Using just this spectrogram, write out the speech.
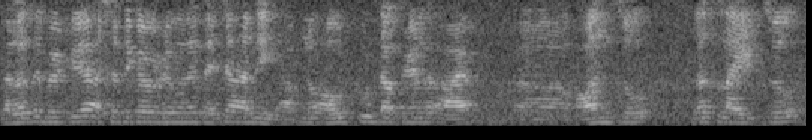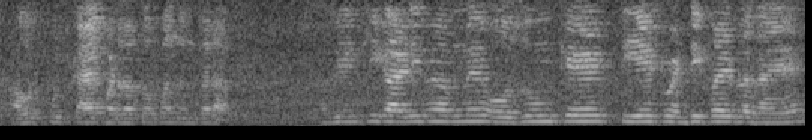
चला तर भेटूया अशाच एका व्हिडिओमध्ये. त्याच्या आधी आपलं आउटपुट दाखवेल ऑनचो प्लस लाईटचो आउटपुट काय पडता तो पण नंतर दाखवेल अभी इनकी गाड़ी में हमने ओजूम के टी ए ट्वेंटी फाइव लगाए हैं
